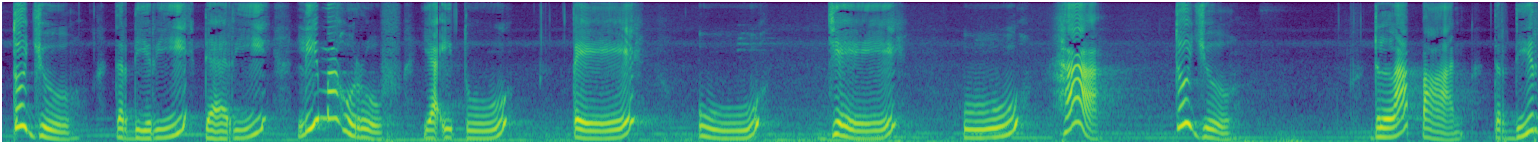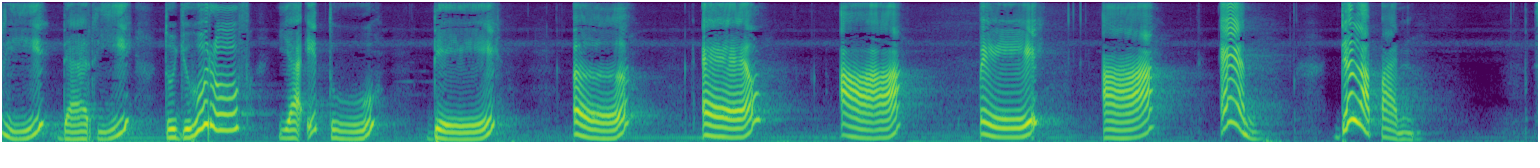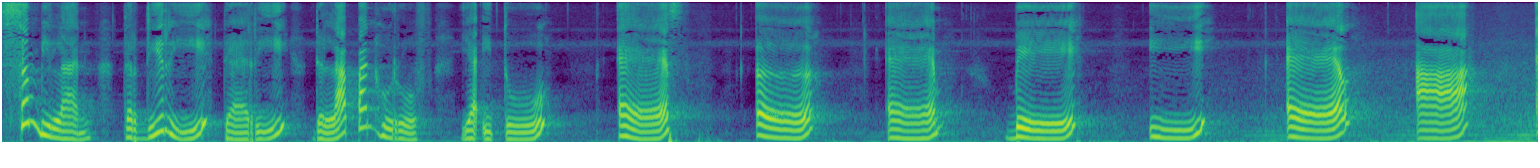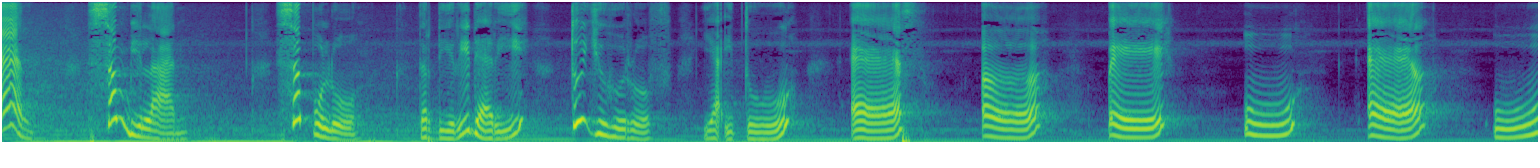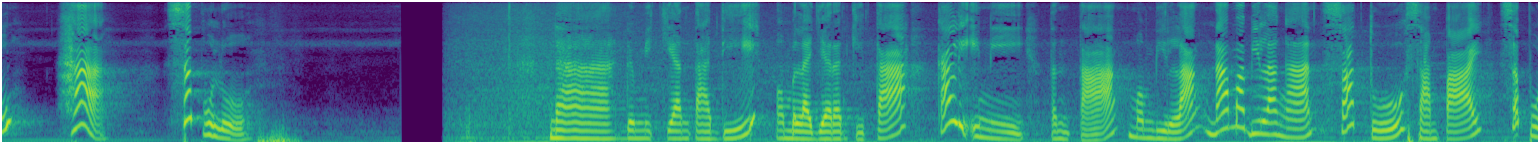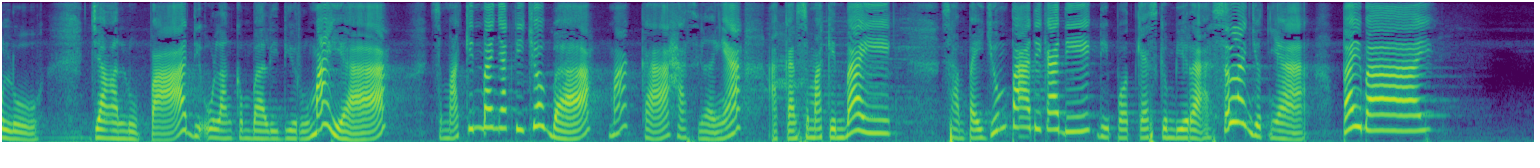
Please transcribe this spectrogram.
Tujuh terdiri dari lima huruf yaitu T, U, J, U, H. Tujuh. Delapan terdiri dari tujuh huruf yaitu D E L A P A N. Delapan. Sembilan terdiri dari delapan huruf yaitu S E M B I L A N. Sembilan Sepuluh terdiri dari tujuh huruf yaitu S, E, P, U, L, U, H. Sepuluh. Nah, demikian tadi pembelajaran kita kali ini tentang membilang nama bilangan 1 sampai 10. Jangan lupa diulang kembali di rumah ya. Semakin banyak dicoba, maka hasilnya akan semakin baik. Sampai jumpa adik-adik di podcast gembira selanjutnya. Bye bye.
